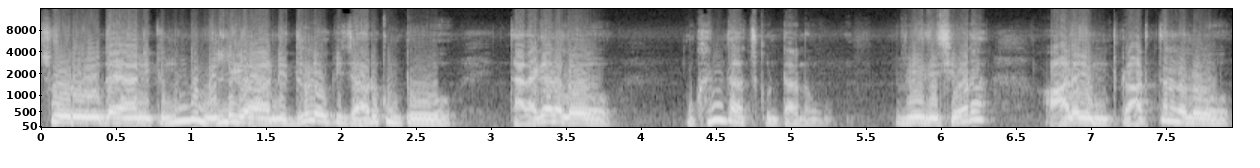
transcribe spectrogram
సూర్యోదయానికి ముందు మెల్లిగా నిద్రలోకి జారుకుంటూ తలగడలో ముఖం దాచుకుంటాను. వీధి చివర ఆలయం ప్రార్థనలలో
